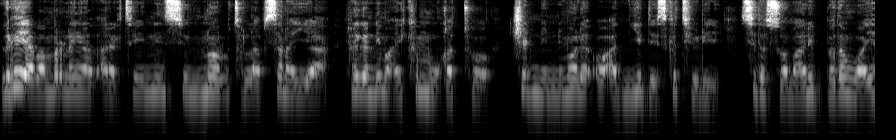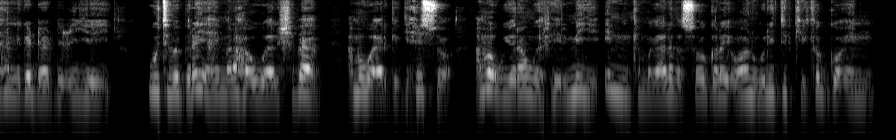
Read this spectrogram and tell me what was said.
laga yaabaa marna inaad aragtay nin si nool u tallaabsanaya raganimo ay ka muuqato jidhninnimo leh oo aad niyadda iska tidhi sida soomaali badan waayahan laga dhaadhiciyey. Wuu tababaran yahay malaha oo waa al-shabaab ama waa argagixiso ama ugu yaraan waa reermiyi iminka magaalada soo galay oo aan weli dibkii ka go'in.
